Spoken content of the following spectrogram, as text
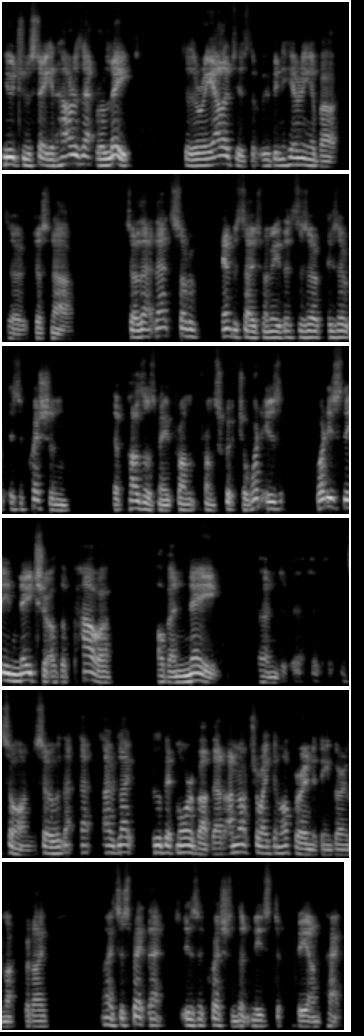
huge mistake. And how does that relate to the realities that we've been hearing about uh, just now? So that that sort of emphasized for me this is a is a is a question that puzzles me from from scripture. What is what is the nature of the power of a name and uh, so on? So that that I would like a little bit more about that. I'm not sure I can offer anything very much, but I I suspect that is a question that needs to be unpacked.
